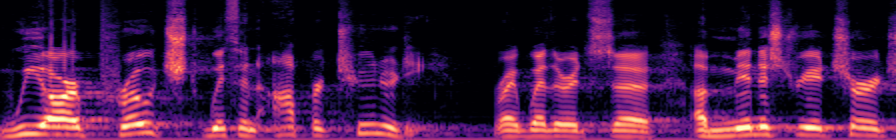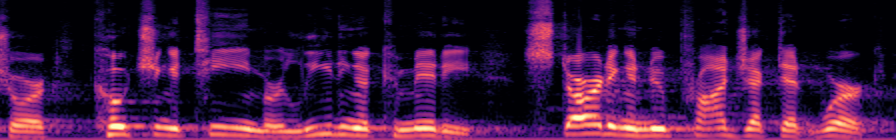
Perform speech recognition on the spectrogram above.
We are approached with an opportunity right? Whether it's a, a, ministry at church or coaching a team or leading a committee, starting a new project at work.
